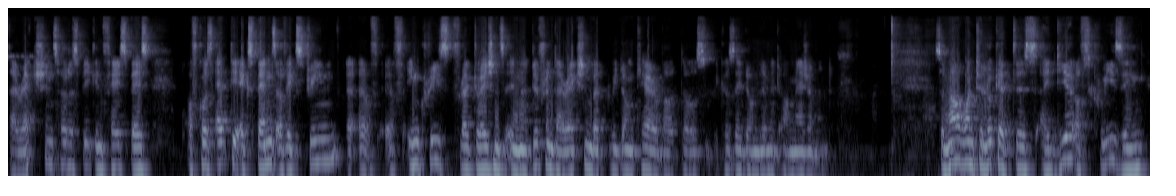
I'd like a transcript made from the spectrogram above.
direction, so to speak, in phase space of course, at the expense of extreme uh, of, of, increased fluctuations in a different direction, but we don't care about those because they don't limit our measurement. So now I want to look at this idea of squeezing,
